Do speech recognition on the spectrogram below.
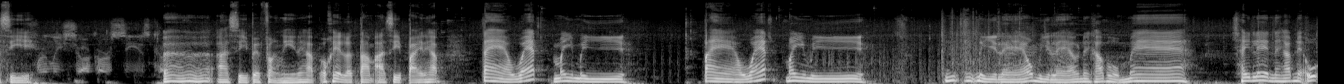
RC เออ RC ไปฝั่งนี้นะครับ โอเค เราตาม RC ไปนะครับ แต่แวดไม่มี แต่แวดไม่มี มีแล้วมีแล้วนะครับผมแม่ใช้เล่นนะครับเนี่ยอุ๊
